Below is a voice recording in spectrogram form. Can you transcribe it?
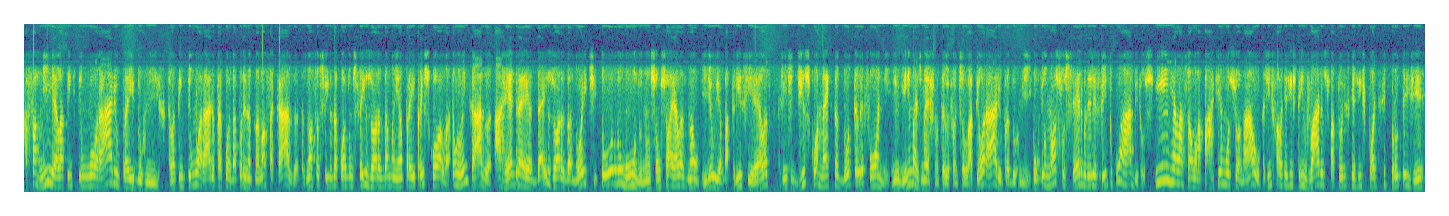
A família ela tem que ter um horário para ir dormir. Ela tem que ter um horário para acordar. Por exemplo, na nossa casa, as nossas filhas acordam 6 horas da manhã para ir para a escola escola. Então lá em casa, a regra é 10 horas da noite, todo mundo, não são só elas não. Eu e a Patrícia e elas, a gente desconecta do telefone. Ninguém mais mexe no telefone celular, tem horário para dormir, porque o nosso cérebro ele é feito com hábitos. E em relação à parte emocional, a gente fala que a gente tem vários fatores que a gente pode se proteger.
